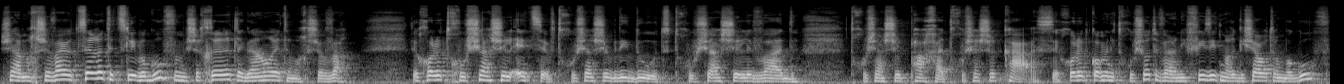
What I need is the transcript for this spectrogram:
שהמחשבה יוצרת אצלי בגוף ומשחררת לגמרי את המחשבה. זה יכול להיות תחושה של עצב, תחושה של בדידות, תחושה של לבד, תחושה של פחד, תחושה של כעס. זה יכול להיות כל מיני תחושות, אבל אני פיזית מרגישה אותן בגוף,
